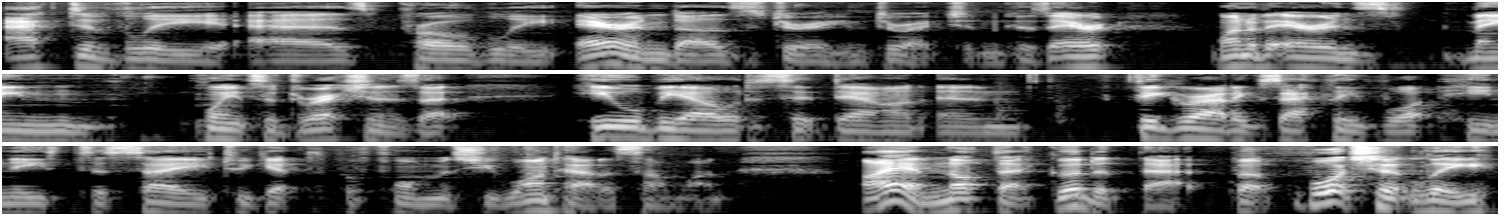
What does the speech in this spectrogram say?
actively as probably Erin does during direction, because Erin, one of Erin's main points of direction is that he will be able to sit down and figure out exactly what he needs to say to get the performance you want out of someone. I am not that good at that, but fortunately,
